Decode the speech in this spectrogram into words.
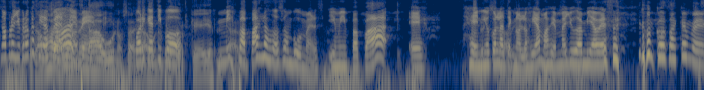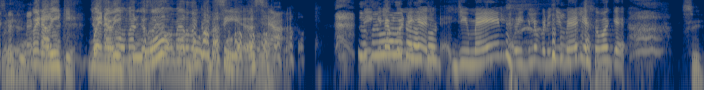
No, pero yo creo que porque sí a hablar depende. de cada uno, ¿sabes? Porque, Cada uno, tipo, ¿por qué? Mis papás los dos son boomers y mi papá es genio con la tecnología, más bien me ayuda a mí a veces con cosas que me... Que me Bueno. Vicky. Yo Bueno, soy Vicky. boomer, yo soy boomer de. Sí, o sea. Vicky le pone el Gmail, Vicky le pone en Gmail y es como que Sí.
